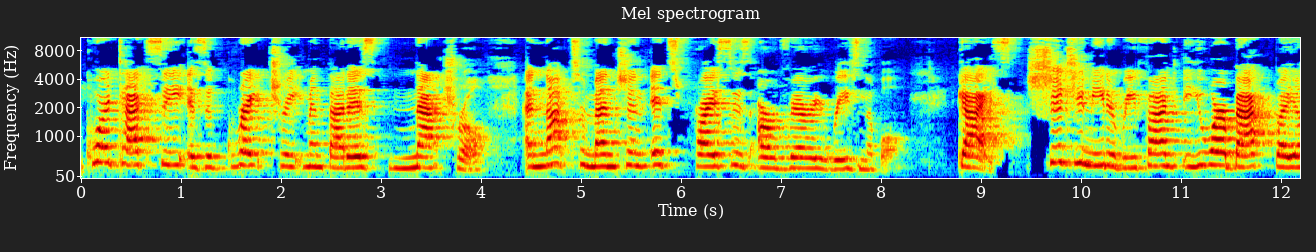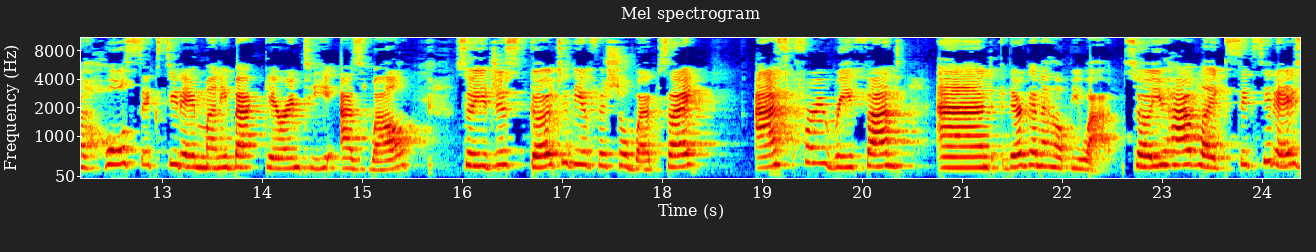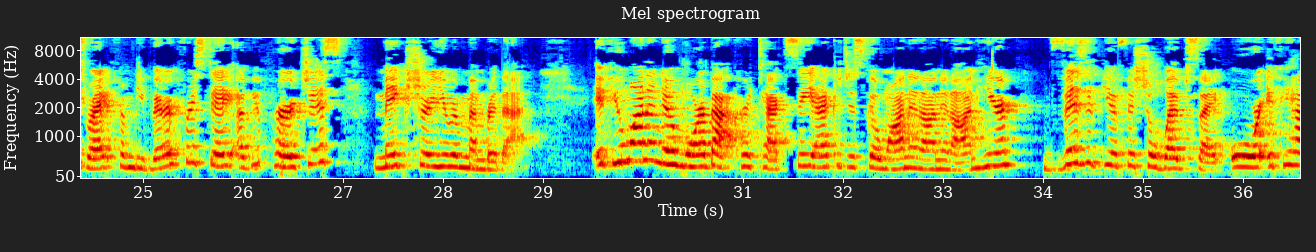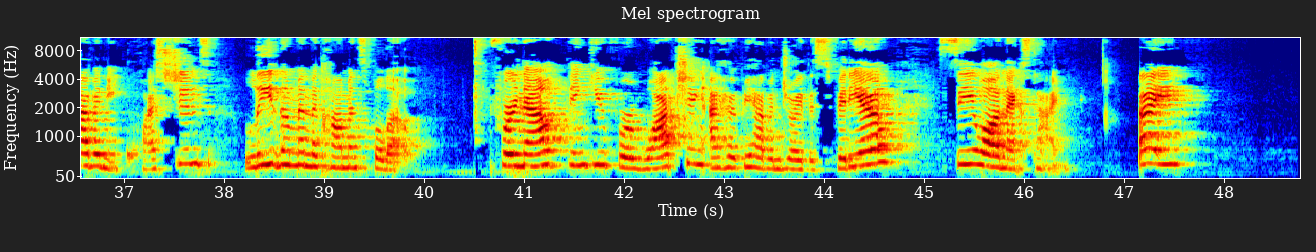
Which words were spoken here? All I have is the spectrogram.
Cortexi is a great treatment that is natural. And not to mention, its prices are very reasonable. Guys, should you need a refund, you are backed by a whole 60-day money-back guarantee as well. So you just go to the official website, ask for a refund, and they're to help you out. So you have like 60 days, right, from the very first day of your purchase. Make sure you remember that. If you want to know more about Cortexi, I could just go on and on and on here. Visit the official website, or if you have any questions, leave them in the comments below. For now, thank you for watching. I hope you have enjoyed this video. See you all next time. Bye.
